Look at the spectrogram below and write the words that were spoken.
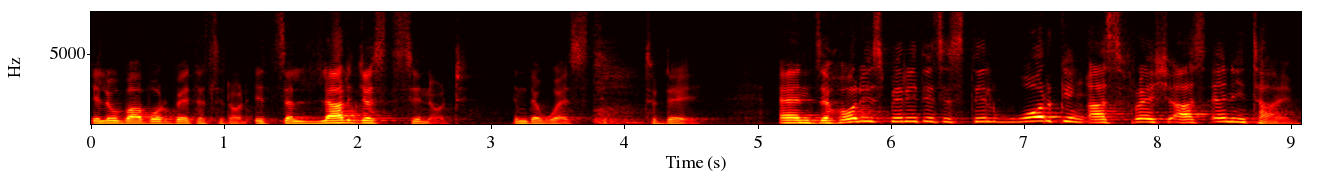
Ilubabor Bethel Synod. It's the largest synod in the West today. And the Holy Spirit is still working as fresh as any time.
